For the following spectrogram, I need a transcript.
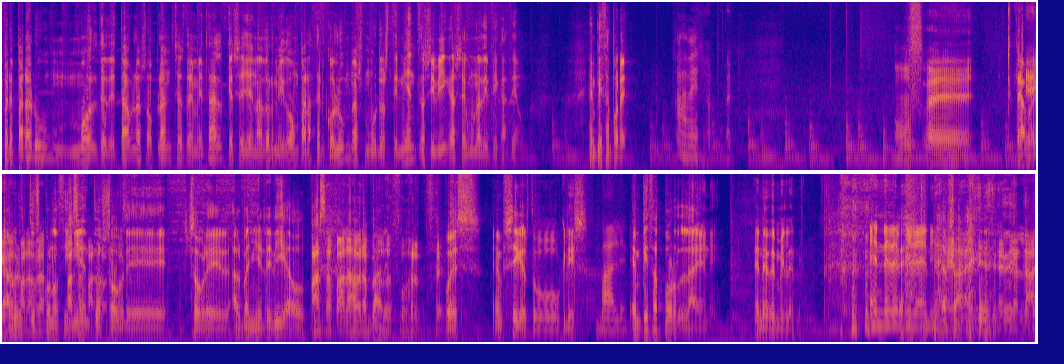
Preparar un molde de tablas o planchas de metal que se llena de hormigón para hacer columnas, muros, cimientos y vigas en una edificación. Empieza por E. A ver. Ahí. Uf, eh. A tenía ver, ahí a una ver palabra- tus conocimientos sobre, sobre albañilería o... Pasa palabra, pero Vale. fuerte. Pues em, sigues tú, Chris. Vale. Empieza por la N. N de milenio. N de. O sea, la-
